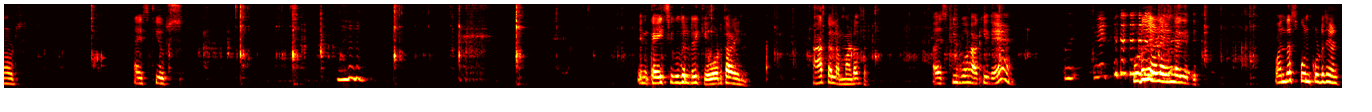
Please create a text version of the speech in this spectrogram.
ನೋಡ್ರಿ, ಐಸ್ ಕ್ಯೂಬ್ಸ್. ಇನ್ನು ಕೈ ಸಿಗುದಿಲ್ರಿ ಕಿ, ಓಡ್ತಾಳೆ ಇನ್ನು. ಆತಲ್ಲ ಮಾಡೋದು. ಐಸ್ ಕ್ಯೂಬು ಹಾಕಿದೆ. ಕುಡಿದು ಹೇಳು ಹೆಂಗಾಗೈತಿ ಒಂದ ಸ್ಪೂನ್ ಕುಡಿದು ಹೇಳು.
